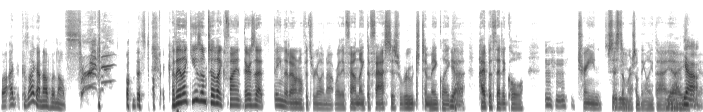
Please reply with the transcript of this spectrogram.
But I cuz I got nothing else on this topic. And they like use them to like find? There's that thing that I don't know if it's real or not, where they found like the fastest route to make like Yeah. a hypothetical Mhm. train system City. or something like that. yeah, Yeah. yeah. Yeah.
